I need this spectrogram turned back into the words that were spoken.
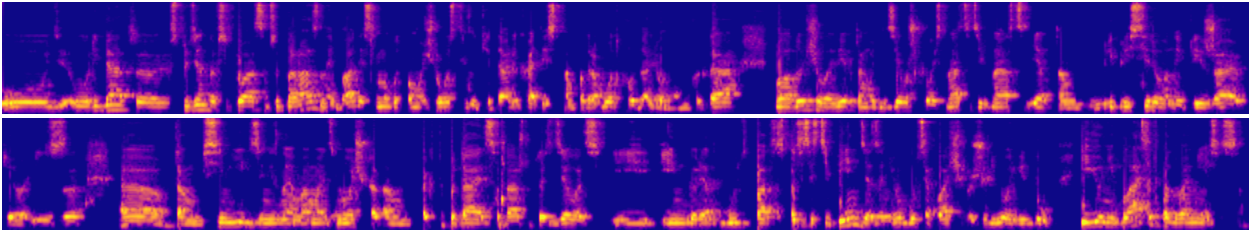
у, у ребят, э, студентов ситуация абсолютно разная, благо, если могут помочь родственники, да, или какая-то есть там подработка удаленная. Но когда молодой человек там, или девушка 18-19 лет там репрессированные приезжают э, из э, там, семьи, где, не знаю, мама-одиночка там как-то пытается да, что-то сделать, и, им говорят, будет спаситься стипендия, за него будет оплачивать жилье, еду, ее не платят по два месяца,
